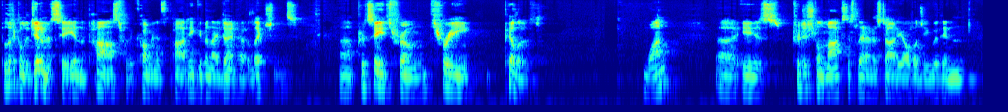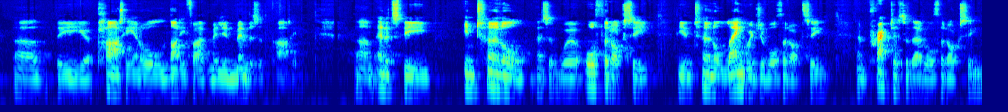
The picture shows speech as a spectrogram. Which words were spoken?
Political legitimacy in the past for the Communist Party, given they don't have elections, uh, proceeds from three pillars. One uh, is traditional Marxist-Leninist ideology within uh, the party and all 95 million members of the party. Um, and it's the internal, as it were, orthodoxy the internal language of orthodoxy and practice of that orthodoxy,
